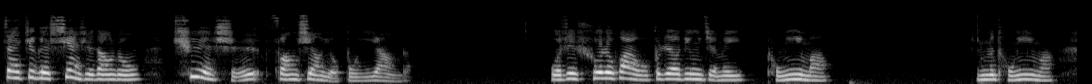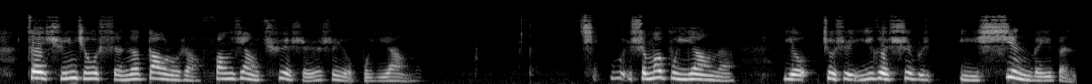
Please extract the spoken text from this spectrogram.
在这个现实当中，确实方向有不一样的。我这说这话，我不知道弟兄姐妹。同意吗？你们同意吗？在寻求神的道路上，方向确实是有不一样的。为什么不一样呢？有就是一个是不是以信为本，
